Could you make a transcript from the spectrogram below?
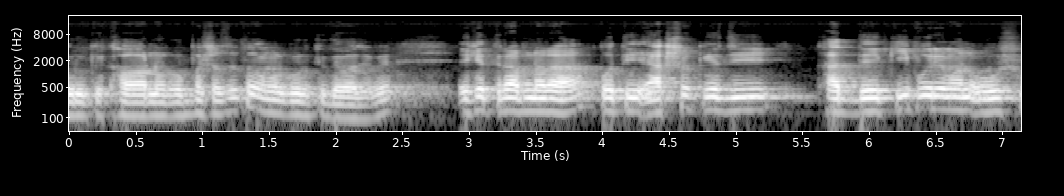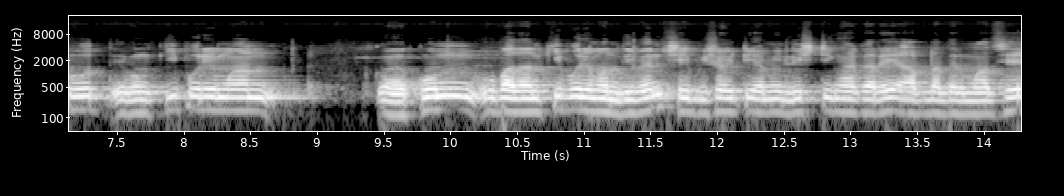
গরুকে খাওয়ানোর অভ্যাস আছে তো, আমার গরুকে দেওয়া যাবে। এক্ষেত্রে আপনারা প্রতি একশো কেজি খাদ্যে কী পরিমাণ ঔষধ এবং কী পরিমাণ কোন উপাদান কী পরিমাণ দিবেন, সেই বিষয়টি আমি লিস্টিং আকারে আপনাদের মাঝে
